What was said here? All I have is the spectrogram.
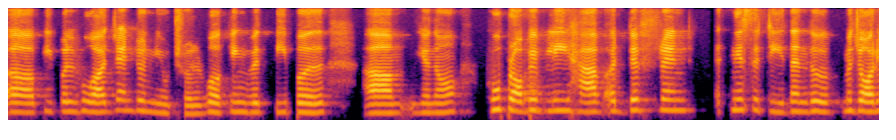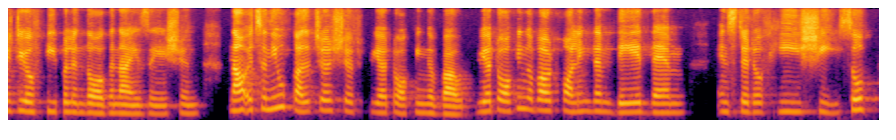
uh, people who are gender neutral, working with people, um, you know, who probably have a different ethnicity than the majority of people in the organization. Now, it's a new culture shift we are talking about. We are talking about calling them they, them, instead of he, she. So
